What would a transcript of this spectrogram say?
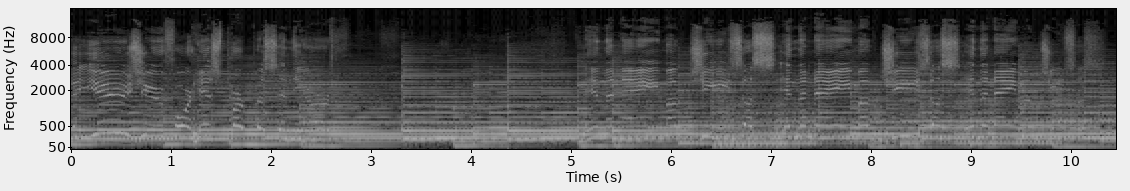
To use you for His purpose in the earth. In the name of Jesus, in the name of Jesus, in the name of Jesus.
